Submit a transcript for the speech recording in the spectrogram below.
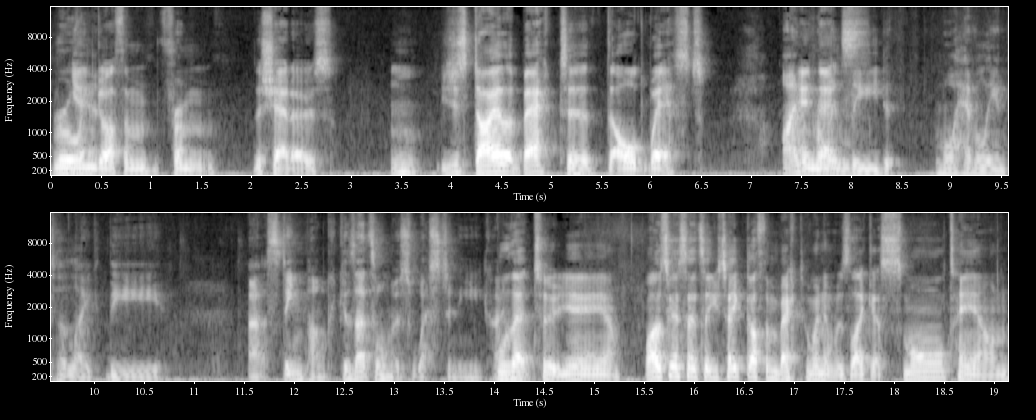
ruling Yeah. Gotham from the shadows. Mm. You just dial it back to the Old West. I would And probably that's- lead more heavily into like the uh, steampunk because that's almost westerny kind. Well, of. that too, yeah, yeah, yeah. Well, I was going to say, so you take Gotham back to when it was like a small town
